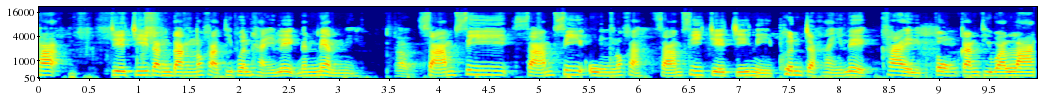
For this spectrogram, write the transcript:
พระเจจีดังๆเนาะค่ะ ที่เพิ่นให้เลขแม่นๆนี่ครับ สามสี่สามสี่องค์เนาะค่ะสามสี่เจจีนี่ เพิ่นจะให้เลขค่ายตรงกันที่ว่าลาง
